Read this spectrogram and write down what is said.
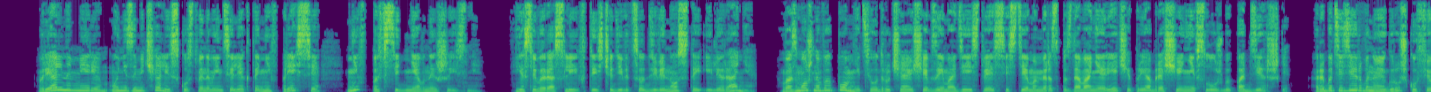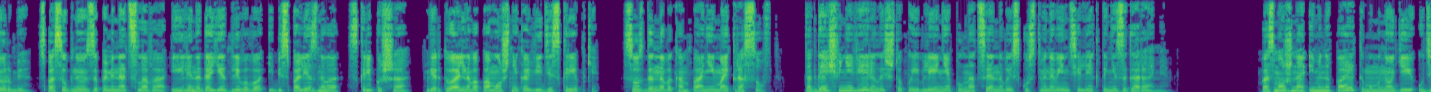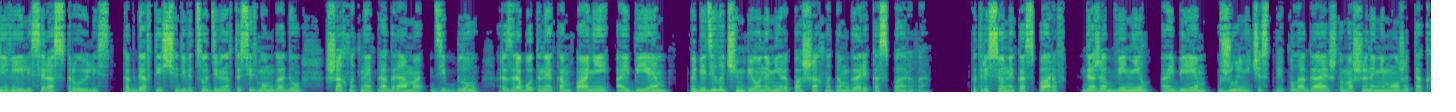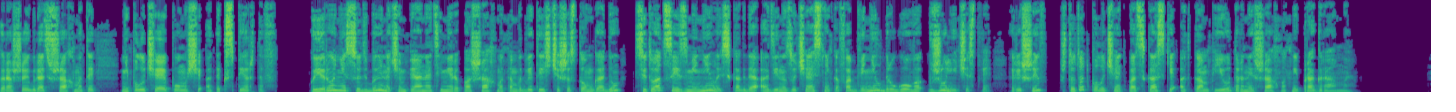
В реальном мире мы не замечали искусственного интеллекта ни в прессе, ни в повседневной жизни. Если вы росли в 1990-е или ранее, Возможно, вы помните удручающее взаимодействие с системами распознавания речи при обращении в службы поддержки, роботизированную игрушку Ферби, способную запоминать слова, или надоедливого и бесполезного скрипыша, виртуального помощника в виде скрепки, созданного компанией Microsoft. Тогда еще не верилось, что появление полноценного искусственного интеллекта не за горами. Возможно, именно поэтому многие удивились и расстроились, когда в 1997 году шахматная программа Deep Blue, разработанная компанией IBM, победила чемпиона мира по шахматам Гарри Каспарова. Потрясенный Каспаров даже обвинил IBM в жульничестве, полагая, что машина не может так хорошо играть в шахматы, не получая помощи от экспертов. По иронии судьбы, на чемпионате мира по шахматам в 2006 году ситуация изменилась, когда один из участников обвинил другого в жульничестве, решив, что тот получает подсказки от компьютерной шахматной программы.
